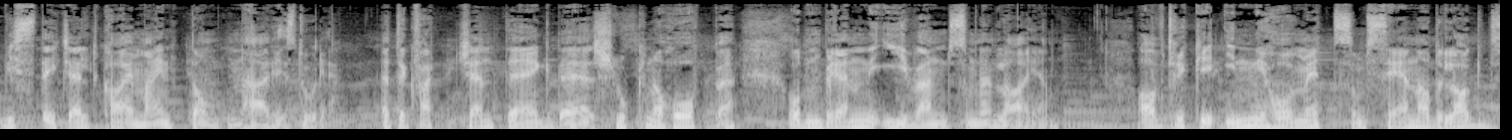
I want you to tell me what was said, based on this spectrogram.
visste jeg ikke helt hva jeg mente om denne historien. Etter hvert kjente jeg det slukna håpet og den brennende iveren som den la igjen. Avtrykket inni hodet mitt som scenen hadde lagd,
